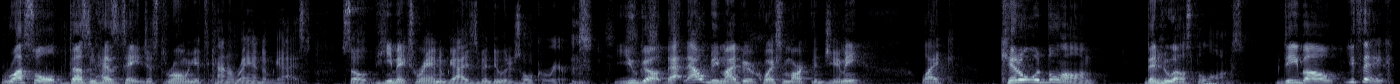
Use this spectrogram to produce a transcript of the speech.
Russell doesn't hesitate just throwing it to kind of random guys. So he makes random guys. He's been doing his whole career. You go that that would be my bigger question mark than Jimmy. Like Kittle would belong, then who else belongs? Deebo, you think?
